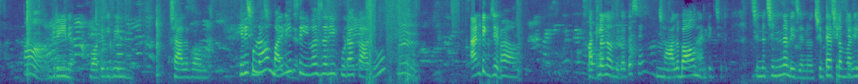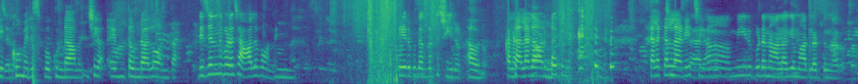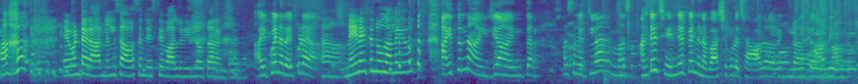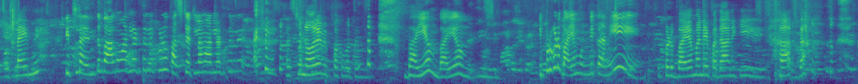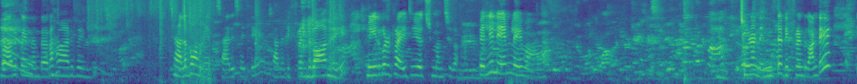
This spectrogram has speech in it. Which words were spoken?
గ్రీన్ బాటిల్ గ్రీన్ చాలా బాగుంది. ఇది కూడా మరీ సిల్వర్ జరీ కూడా కాదు. యాంటిక్ జెరీ. అట్లనే ఉంది కదా సేమ్? చాలా బాగుంది. యాంటిక్ జెరీ. చిన్న చిన్న డిజైన్ చిన్న అట్లా మరీ ఎక్కువ మెరిసిపోకుండా మంచిగా ఎంత ఉండాలో అంత. డిజైన్ కూడా చాలా మ్మ్. పేరుకు తగ్గట్టు చీరలు. అవును. కలగా ఆడిపోతుంది కలకల్లాడే చీర మీరు కూడా నా అలాగే మాట్లాడుతున్నారు. ఏమంటారు? ఆరు నెలలు సావాసం చేస్తే వాళ్ళు వీళ్ళు అవుతారంటారు కదా. అయిపోయినారా ఇప్పుడు? నేనైతే నువ్వు కాలే కదా. అవుతున్నా అయ్యా ఇంత. అసలు ఎట్లా? మస్త్ అంటే చేంజ్ అయిపోయింది నా భాష కూడా చాలా ఉంది ఎట్లయింది? ఇట్లా ఎంత బాగా మాట్లాడుతున్నా ఇప్పుడు? ఫస్ట్ ఎట్లా మాట్లాడుతుంది? ఫస్ట్ నోరే విప్పకపోతుంది. భయం భయం. ఇప్పుడు కూడా భయం ఉంది కానీ ఇప్పుడు భయం అనే పదానికి అర్థం. మారిపోయింది అంటారా మారిపోయింది. చాలా బాగున్నాయి శారీస్ అయితే చాలా డిఫరెంట్ బాగుంది. మీరు కూడా ట్రై చేయొచ్చు మంచిగా. పెళ్ళిళ్ళు ఏం లేవా? చూడండి ఎంత డిఫరెంట్గా అంటే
